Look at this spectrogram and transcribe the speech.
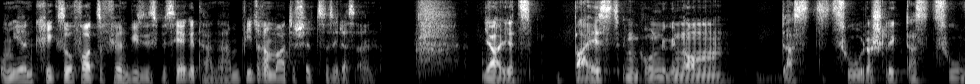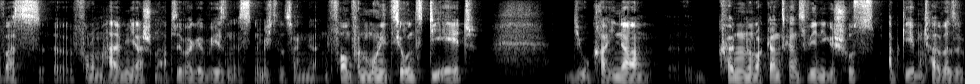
um ihren Krieg so fortzuführen, wie sie es bisher getan haben. Wie dramatisch schätzen Sie das ein? Ja, jetzt beißt im Grunde genommen das zu oder schlägt das zu, was äh, vor einem halben Jahr schon absehbar gewesen ist, nämlich sozusagen eine Form von Munitionsdiät. Die Ukrainer äh, können nur noch ganz, ganz wenige Schuss abgeben, teilweise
